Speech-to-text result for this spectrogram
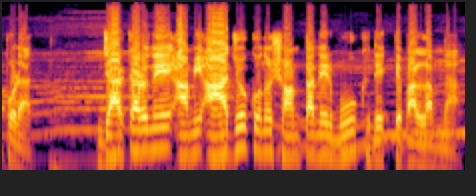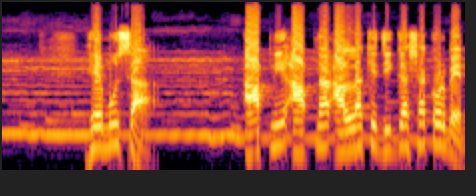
অপরাধ? যার কারণে আমি আজও কোনো সন্তানের মুখ দেখতে পারলাম না। হে মুসা, আপনি আপনার আল্লাহকে জিজ্ঞাসা করবেন,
